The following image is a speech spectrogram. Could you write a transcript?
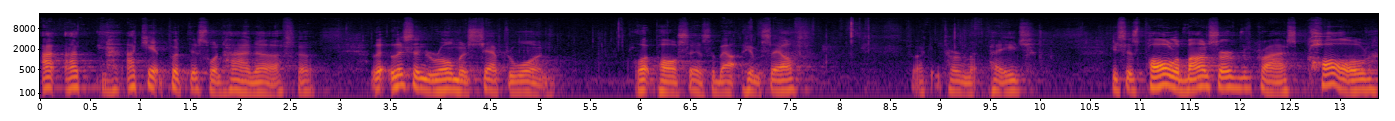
I, I, I can't put this one high enough. Uh, l- listen to Romans chapter 1, what Paul says about himself. If I can turn my page. He says, Paul, a bondservant of Christ, called,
